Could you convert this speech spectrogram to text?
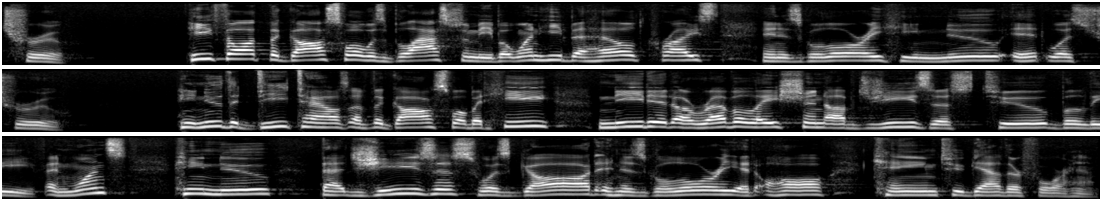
true. He thought the gospel was blasphemy, but when he beheld Christ in his glory, he knew it was true. He knew the details of the gospel, but he needed a revelation of Jesus to believe. And once he knew that Jesus was God in his glory, it all came together for him.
